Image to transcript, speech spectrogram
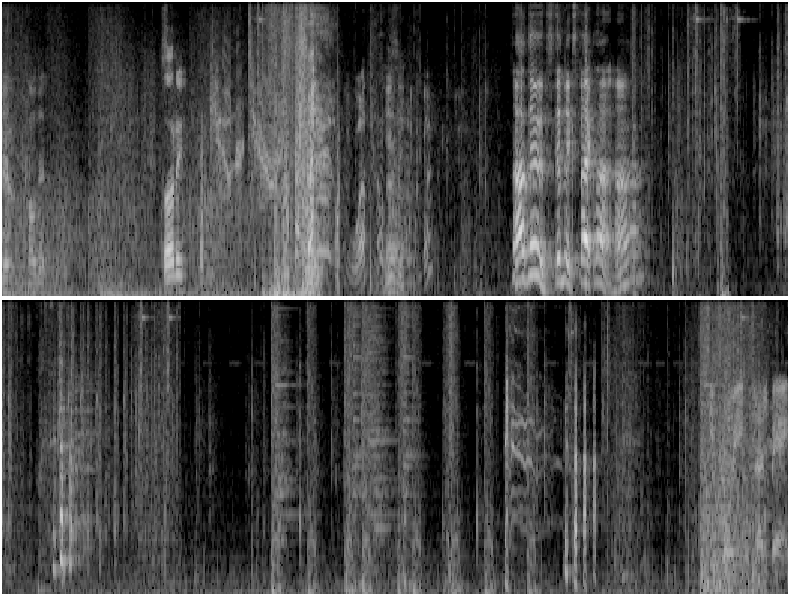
Yep, called it. Sorry. What? Easy. Ah, dudes, didn't expect that, huh? Deploying flashbang.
